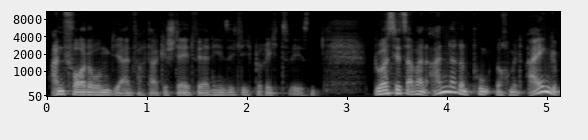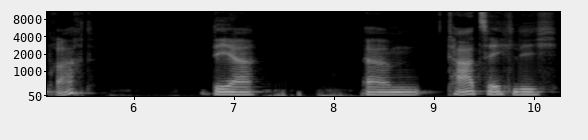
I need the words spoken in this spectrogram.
Anforderungen, die einfach da gestellt werden hinsichtlich Berichtswesen. Du hast jetzt aber einen anderen Punkt noch mit eingebracht, der ähm, tatsächlich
